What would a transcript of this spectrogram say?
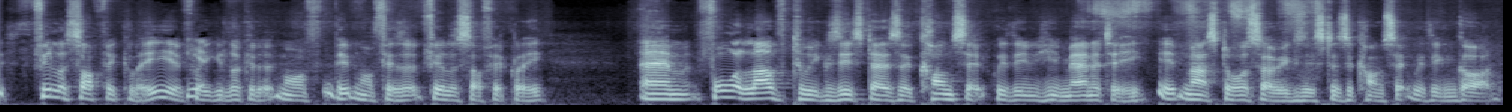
uh, philosophically, if Yeah. we could look at it more, a bit more philosophically, um, for love to exist as a concept within humanity, it must also exist as a concept within God.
